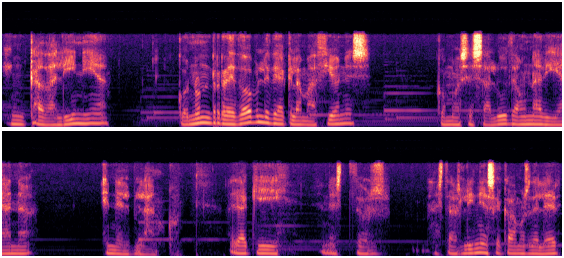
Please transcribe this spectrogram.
en cada línea con un redoble de aclamaciones como se saluda una diana en el blanco. Hay aquí en, estos, en estas líneas que acabamos de leer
